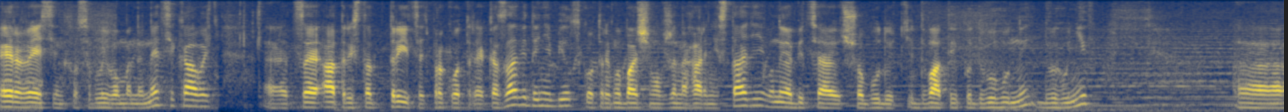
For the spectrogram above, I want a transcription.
Air Racing особливо мене не цікавить. Е, Це А330, про котре я казав від Anybuilds, котре ми бачимо вже на гарній стадії. Вони обіцяють, що будуть два типи двигуни, двигунів. Е,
